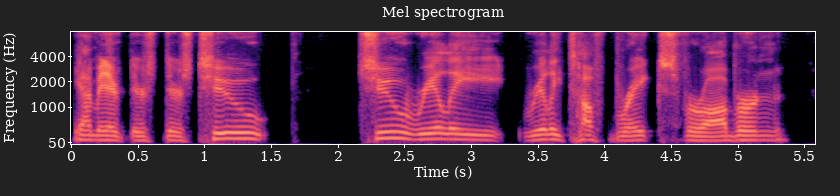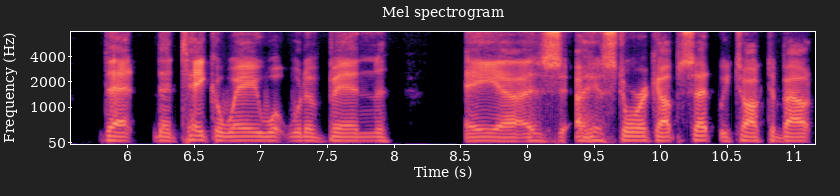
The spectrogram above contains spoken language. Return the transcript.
yeah. I mean, there, there's there's two two really really tough breaks for Auburn that that take away what would have been a uh, a historic upset. We talked about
